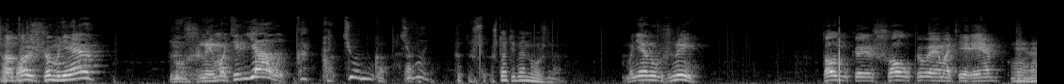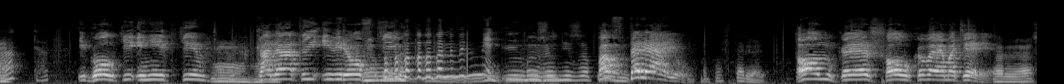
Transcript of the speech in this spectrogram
Но только мне нужны материалы. Ну, чего? Что тебе нужно? Мне нужны тонкая шелковая материя, Так, так. иголки и нитки, канаты и веревки. Медленнее. Мы же не запомнили. Повторяю, Повторяй. тонкая шелковая материя, Раз,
